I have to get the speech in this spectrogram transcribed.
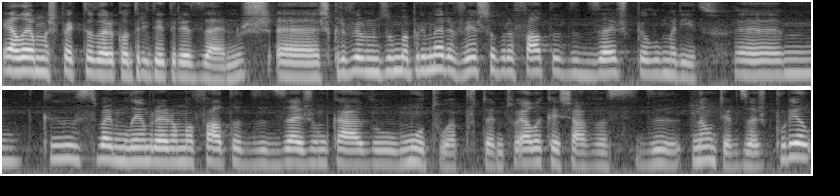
ela é uma espectadora com 33 anos, uh, escreveu-nos uma primeira vez sobre a falta de desejo pelo marido, uh, que, se bem me lembro, era uma falta de desejo um bocado mútua, portanto, ela queixava-se de não ter desejo por ele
